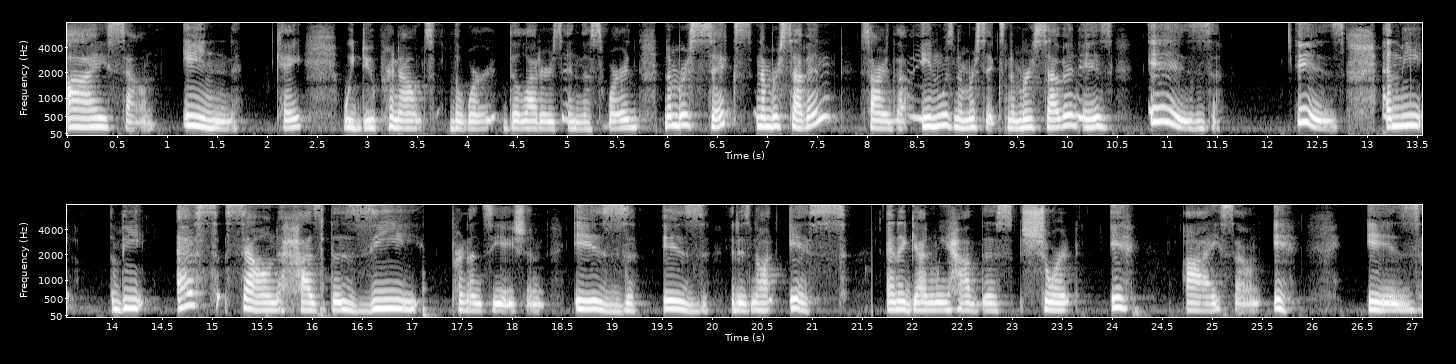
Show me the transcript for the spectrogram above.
i sound. In, Okay, we do pronounce the word, the letters in this word. Number six, number seven, sorry, the in was number six. Number seven is is, is. And the, the S sound has the Z pronunciation. Is, is. It is not is. And again, we have this short I, I sound. I, is.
